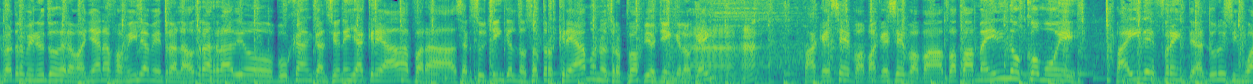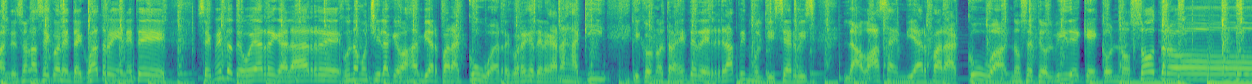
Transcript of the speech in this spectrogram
44 minutos de la mañana, familia. Mientras las otras radios buscan canciones ya creadas para hacer su jingle, nosotros creamos nuestros propios jingles, ¿ok? Ajá. Para que sepa, para que sepa, para pa, pa medirnos cómo es. Para ir de frente al duro y sin guantes. Son las 6:44 y en este segmento te voy a regalar eh, una mochila que vas a enviar para Cuba. Recuerda que te la ganas aquí y con nuestra gente de Rapid Multiservice la vas a enviar para Cuba. No se te olvide que con nosotros.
